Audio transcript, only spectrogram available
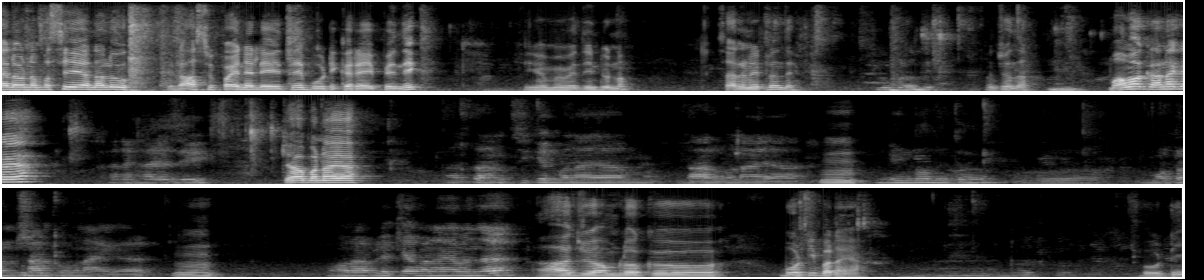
హలో నమస్తే అన్నలు. లాస్ట్ ఫైనల్ అయితే బూటి కర్రీ అయిపోయింది. ఇక మేమే తింటున్నాం. సరే ఎట్లుంది? మంచి ఉందా. మామ కానకాయ? క్యా బనాయా? చికెన్ బనాయా దాల్ బనాయా. మటన్ షాంపూ బనాయా. और मटन शाम को बनाएगा మ్మ్. और आपने क्या बनाया बंदा आज हम लोग బోటీ బనాయా బోటీ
